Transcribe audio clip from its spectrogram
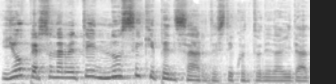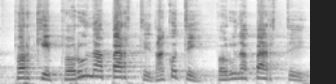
yo personalmente no sé qué pensar de este cuento de Navidad. Porque por una parte, d'un côté, por una parte,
